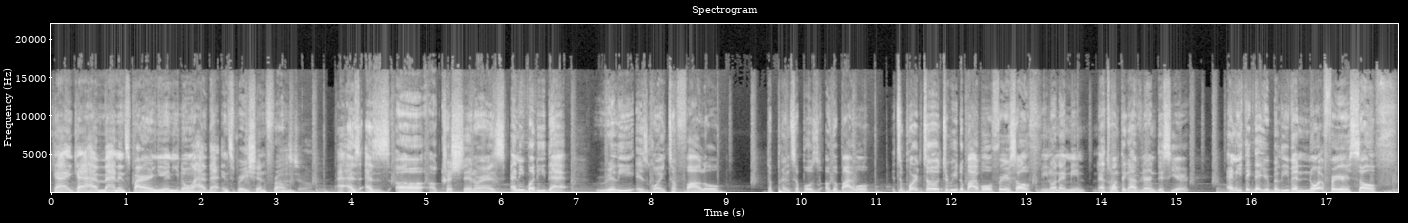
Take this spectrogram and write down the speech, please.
Can't you can't have man inspiring you and you don't have that inspiration from as as a, a Christian or as anybody that really is going to follow the principles of the Bible. It's important to, to read the Bible for yourself. You know what I mean? That's one thing I've learned this year. Anything that you're believing, know it for yourself.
